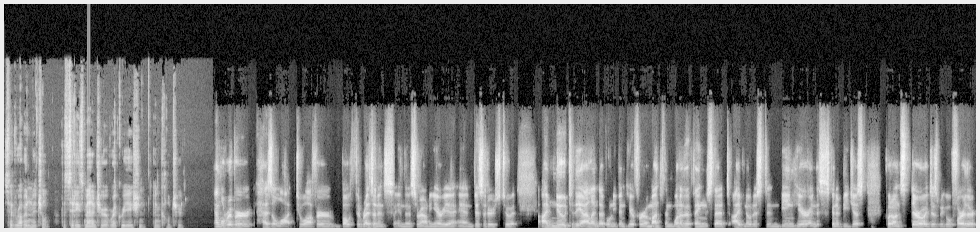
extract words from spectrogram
Said Robin Mitchell, the city's manager of recreation and culture. Campbell River has a lot to offer both the residents in the surrounding area and visitors to it. I'm new to the island. I've only been here for a month. And one of the things that I've noticed in being here, and this is going to be just put on steroids as we go further,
